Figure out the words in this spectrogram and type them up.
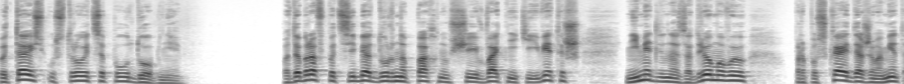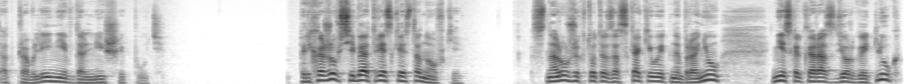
пытаюсь устроиться поудобнее. Подобрав под себя дурно пахнущие ватники и ветошь, немедленно задремываю, пропуская даже момент отправления в дальнейший путь. Прихожу в себя от резкой остановки. Снаружи кто-то заскакивает на броню, несколько раз дергает люк,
